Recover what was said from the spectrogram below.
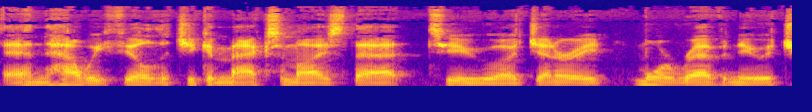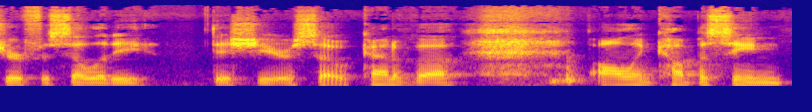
and how we feel that you can maximize that to uh, generate more revenue at your facility this year. So kind of a all encompassing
